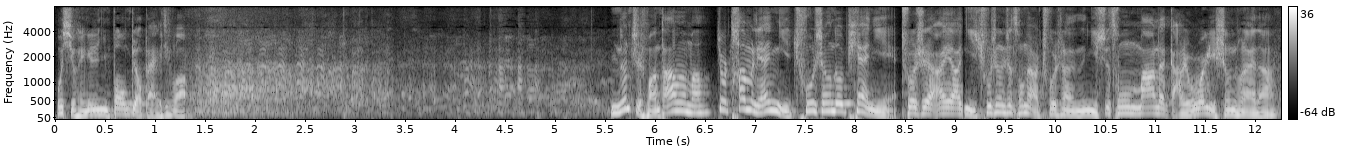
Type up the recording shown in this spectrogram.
我喜欢一个人，你帮我表白去吧。你能指望他们吗？就是他们连你出生都骗你，说是哎呀，你出生是从哪出生的？你是从妈的嘎吱窝里生出来的。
